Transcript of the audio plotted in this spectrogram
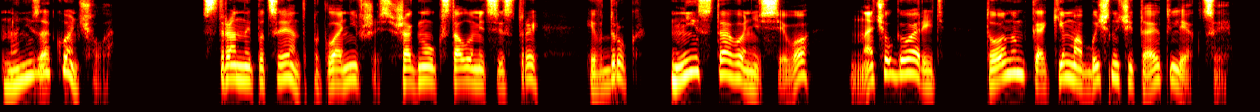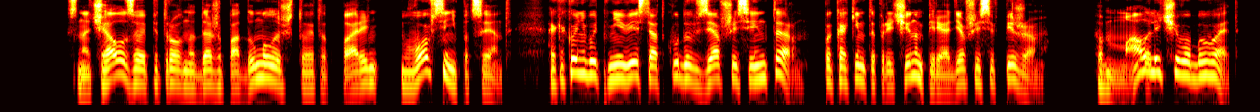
но не закончила. Странный пациент, поклонившись, шагнул к столу медсестры и вдруг, ни с того ни с сего, начал говорить, тоном, каким обычно читают лекции. Сначала Зоя Петровна даже подумала, что этот парень вовсе не пациент, а какой-нибудь невесть откуда взявшийся интерн, по каким-то причинам переодевшийся в пижаму. Мало ли чего бывает.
